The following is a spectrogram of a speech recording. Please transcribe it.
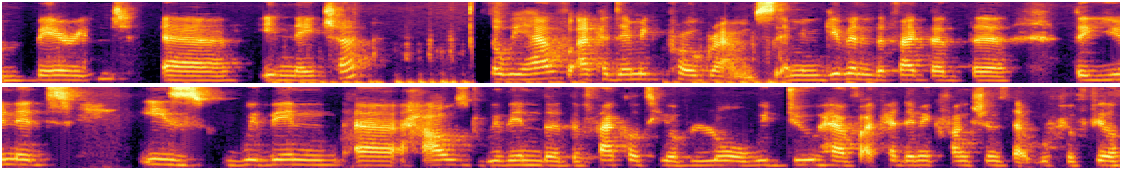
varied uh, in nature. So we have academic programs. I mean, given the fact that the the unit is within uh, housed within the, the faculty of law we do have academic functions that we fulfill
